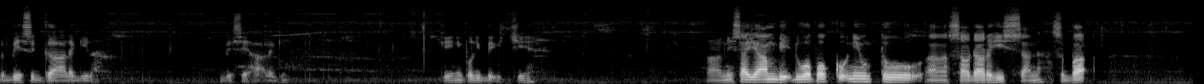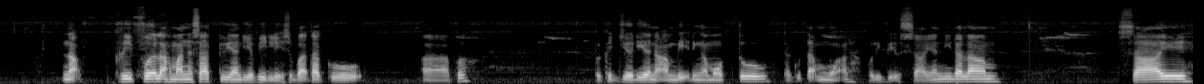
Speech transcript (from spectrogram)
Lebih segar lagi lah lebih sihat lagi. Okey, ni polybag kecil. Ha, ni saya ambil dua pokok ni untuk uh, saudara Hisan lah, sebab nak prefer lah mana satu yang dia pilih sebab takut uh, apa pekerja dia nak ambil dengan motor takut tak muat lah polybag besar. Yang ni dalam saya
